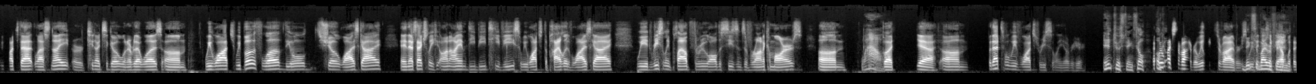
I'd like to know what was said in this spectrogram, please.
We watched that last night or two nights ago, whenever that was. Um, we watched. We both love the old show Wiseguy and that's actually on IMDb TV. So we watched the pilot of Wiseguy. We had recently plowed through all the seasons of Veronica Mars. Um, wow! But yeah, um, but that's what we've watched recently over here. Interesting. So okay. we watched Survivor. We like Survivors. Big we've Survivor been keeping fan. up with the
